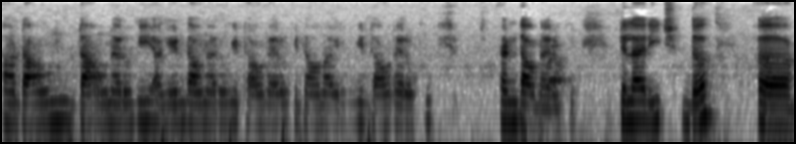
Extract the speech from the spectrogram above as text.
uh, down down arrow key again down arrow key down arrow key down arrow key down arrow key and down arrow key till I reach the uh,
